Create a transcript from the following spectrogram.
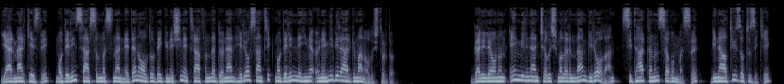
yer merkezli, modelin sarsılmasına neden oldu ve Güneş'in etrafında dönen heliosantrik modelin lehine önemli bir argüman oluşturdu. Galileo'nun en bilinen çalışmalarından biri olan Siddhartha'nın savunması, 1632,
